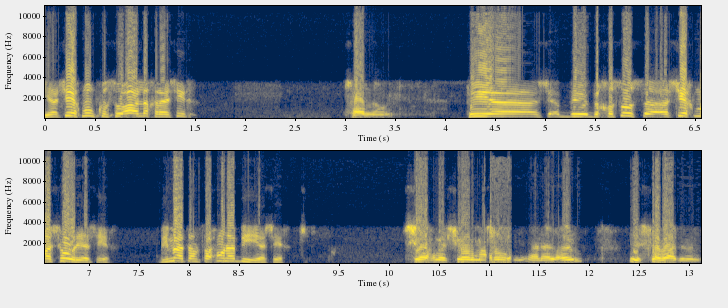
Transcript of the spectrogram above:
يا شيخ ممكن سؤال آخر يا شيخ؟ تفضل. في آه، بخصوص آه، شيخ مشهور يا شيخ. بما تنصحون به يا شيخ. شيخ مشهور معروف من العلم يستفاد منه.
